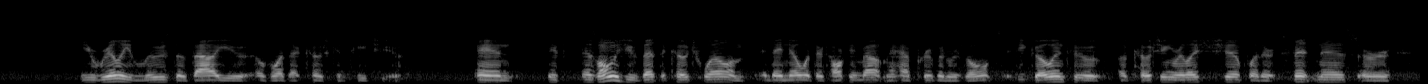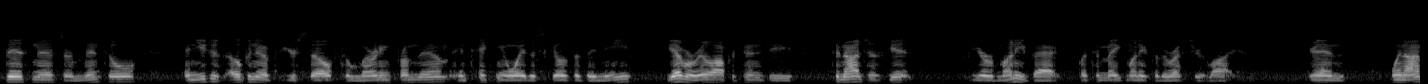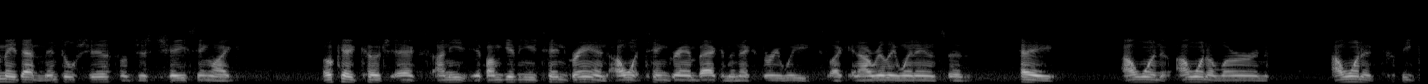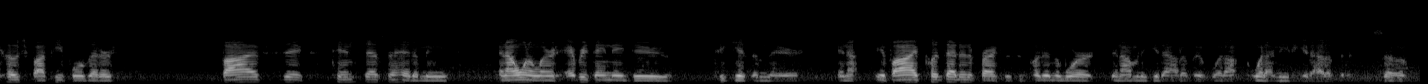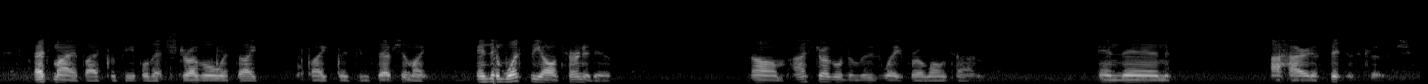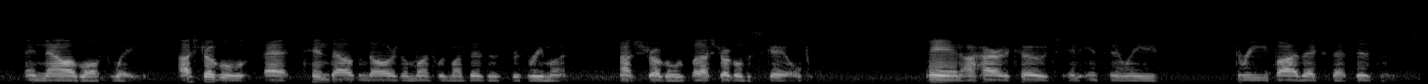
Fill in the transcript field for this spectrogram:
You really lose the value of what that coach can teach you. And if as long as you vet the coach well and, and they know what they're talking about and they have proven results, if you go into a coaching relationship, whether it's fitness or business or mental, and you just open up yourself to learning from them and taking away the skills that they need, you have a real opportunity to not just get your money back, but to make money for the rest of your life. And when I made that mental shift of just chasing like okay, Coach X, I need if I'm giving you ten grand, I want ten grand back in the next three weeks. Like, and I really went in and said, hey, I want I want to learn, I want to be coached by people that are five, six, ten steps ahead of me, and I want to learn everything they do to get them there. And if I put that into practice and put in the work, then I'm going to get out of it what I what I need to get out of it. So that's my advice for people that struggle with like like the conception, like and then what's the alternative? Um, I struggled to lose weight for a long time. And then I hired a fitness coach, and now I've lost weight. I struggled at $10,000 a month with my business for three months. Not struggled, but I struggled to scale. And I hired a coach and instantly 3, 5x that business.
